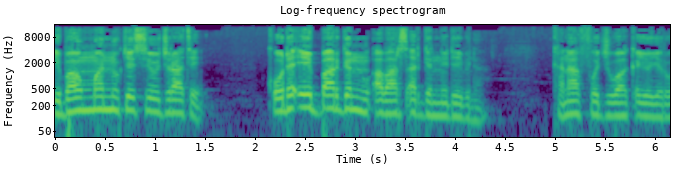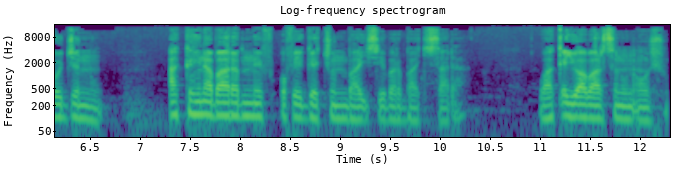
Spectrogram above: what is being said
Dhibaa'ummaan nu keessa yoo jiraate qooda eebba argannu abaarsa argannee deebina. Kanaaf hojii waaqayyoo yeroo hojjennu akka hin abaaramneef of eeggachuun baay'isee barbaachisaadha. Waaqayyo abaarsa nuun oolchu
